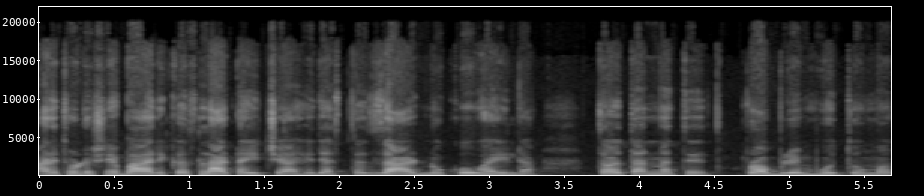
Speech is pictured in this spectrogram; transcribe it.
आणि थोडेसे बारीकच लाटायचे आहे जास्त जाड नको व्हायला. तळताना ते प्रॉब्लेम होतो मग.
